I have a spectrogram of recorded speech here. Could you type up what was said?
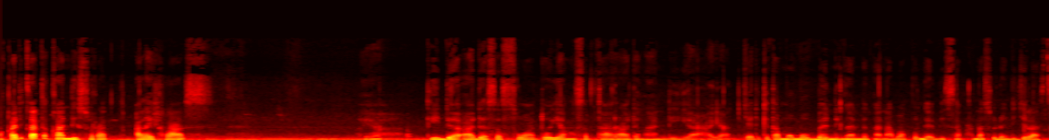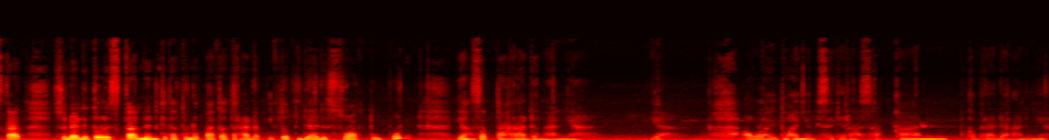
maka dikatakan di surat Al-Ikhlas tidak ada sesuatu yang setara dengan dia ya. Jadi kita mau membandingkan dengan apa pun nggak bisa karena sudah dijelaskan sudah dituliskan dan kita tunduk patuh terhadap itu tidak ada sesuatu pun yang setara dengannya ya. Allah itu hanya bisa dirasakan keberadaannya.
